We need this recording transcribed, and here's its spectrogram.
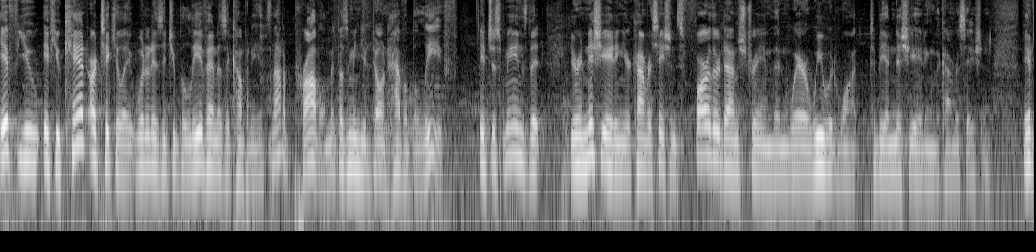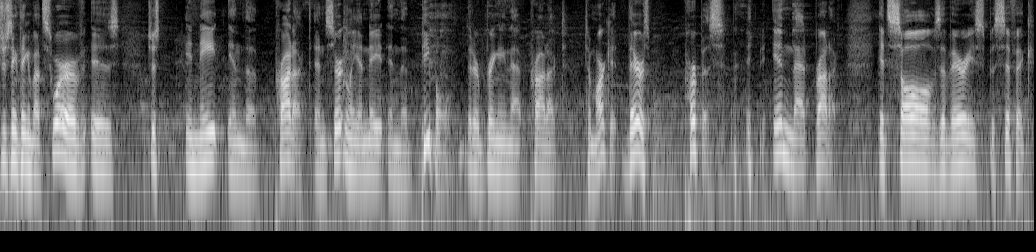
If you if you can't articulate what it is that you believe in as a company, it's not a problem. It doesn't mean you don't have a belief. It just means that you're initiating your conversations farther downstream than where we would want to be initiating the conversation. The interesting thing about Swerve is just innate in the product and certainly innate in the people that are bringing that product to market. There's purpose in that product. It solves a very specific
